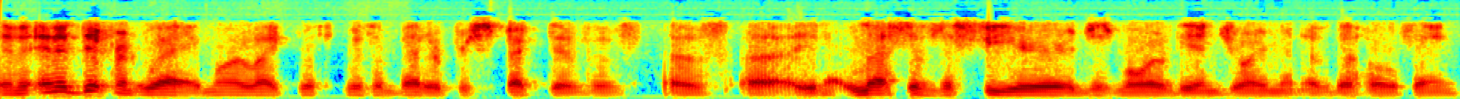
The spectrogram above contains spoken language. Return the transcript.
in, in a different way, more like with, with a better perspective of of uh, you know less of the fear and just more of the enjoyment of the whole thing.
